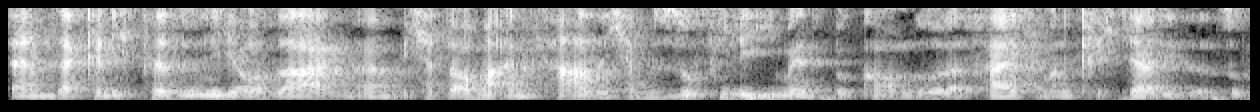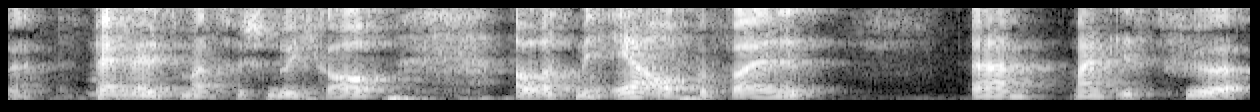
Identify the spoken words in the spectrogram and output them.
Ähm, da kann ich persönlich auch sagen, ähm, ich hatte auch mal eine Phase, ich habe so viele E-Mails bekommen. So, das heißt, man kriegt ja diese sogenannten Spam-Mails mal zwischendurch raus. Aber was mir eher aufgefallen ist, ähm, man ist für,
